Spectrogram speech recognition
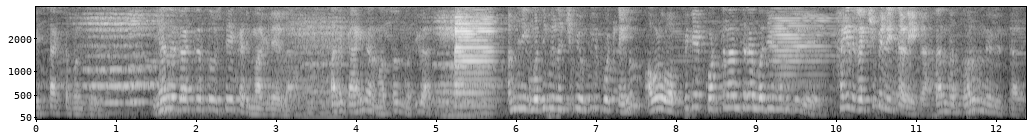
ಹೆಚ್ಚಾಗ್ತಾ ಬಂತು. ಎಲ್ಲ ಡಾಕ್ಟರ್ ತೋರಿಸಿ ಕಡಿಮೆ ಆಗಲೇ ಇಲ್ಲ. ಅದಕ್ಕಾಗಿ ನಾನು ಮತ್ತೊಂದು ಮದುವೆ ಆಗಿದೆ ಅಂದ್ರೆ ಈ ಮದುವೆ ಲಕ್ಷ್ಮಿ ಒಪ್ಪಿಗೆ ಕೊಟ್ಲೇನು ಅವಳು ಒಪ್ಪಿಗೆ ಕೊಟ್ಟ ನಂತರ ಮದುವೆ ಮುಗಿದಿದೆ ಹಾಗಿದ್ರೆ ಲಕ್ಷ್ಮಿ ಇದ್ದಾಳೆ ಈಗ? ತನ್ನ ತರುಣದಲ್ಲಿದ್ದಾಳೆ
